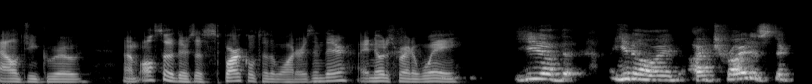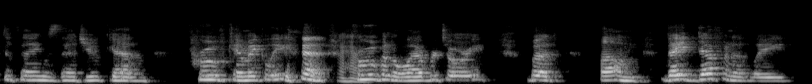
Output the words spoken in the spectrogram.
algae growth. Um, also, there's a sparkle to the water, isn't there? I noticed right away. Yeah, the, you know, I I try to stick to things that you can prove chemically, uh-huh. prove in the laboratory, but um, they definitely.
